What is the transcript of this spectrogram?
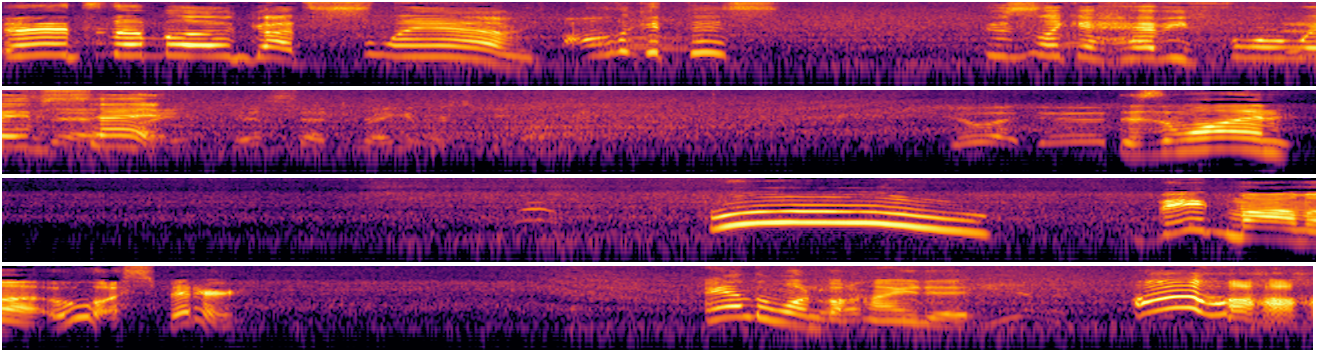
It's the bug got slammed. Oh, look at this. This is like a heavy four wave This set. right- This set's regular speed. Do it, dude. This is the one. Woo! Big Mama. Ooh, a spitter. And the one behind it. Ah!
